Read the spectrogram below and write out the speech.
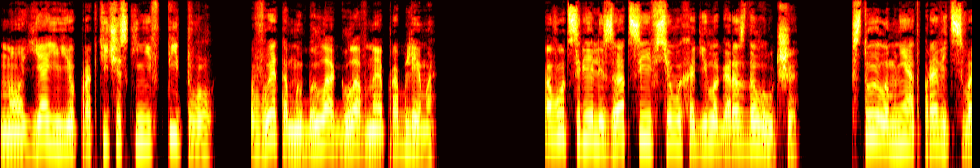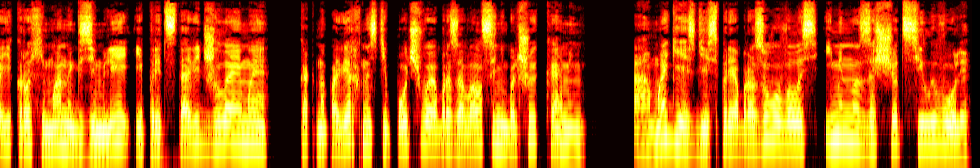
но я ее практически не впитывал. В этом и была главная проблема. А вот с реализацией все выходило гораздо лучше. Стоило мне отправить свои крохи маны к земле и представить желаемое, как на поверхности почвы образовался небольшой камень, а магия здесь преобразовывалась именно за счет силы воли.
